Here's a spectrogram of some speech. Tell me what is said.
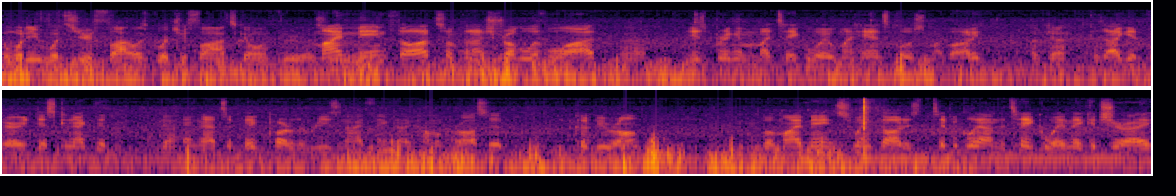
And what do you? What's your thought? What's, what's your thoughts going through? My main thought, something I struggle with a lot, Uh, is bringing my takeaway with my hands close to my body okay. because I get very disconnected, Okay. and that's a big part of the reason I think I come across it. Could be wrong, but my main swing thought is typically on the takeaway, making sure I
